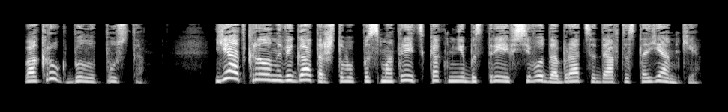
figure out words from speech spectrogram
Вокруг было пусто. Я открыла навигатор, чтобы посмотреть, как мне быстрее всего добраться до автостоянки.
